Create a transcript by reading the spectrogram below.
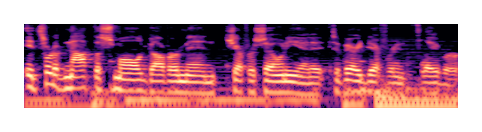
It's sort of not the small government Jeffersonian. It's a very different flavor.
